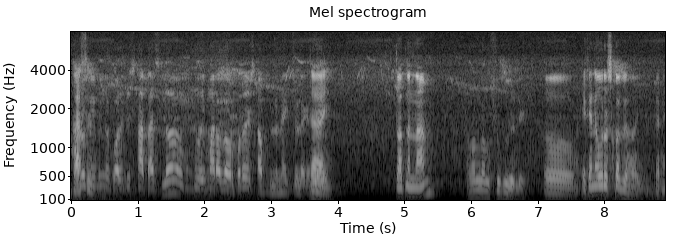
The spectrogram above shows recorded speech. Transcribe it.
গাছে বিভিন্ন কোয়ালিটির সাপ আসলো কিন্তু ওই মারা যাওয়ার পরে সাপগুলো নাই চলে গেছে। তাই। তো আপনার নাম? আমার নাম সুকুর আলী। ও এখানে ওরস কবে হয়? এখানে?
